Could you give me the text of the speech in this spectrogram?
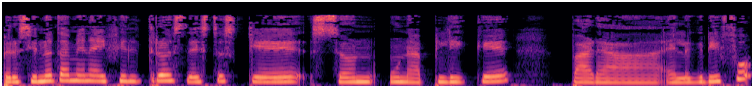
pero si no también hay filtros de estos que son un aplique para el grifo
